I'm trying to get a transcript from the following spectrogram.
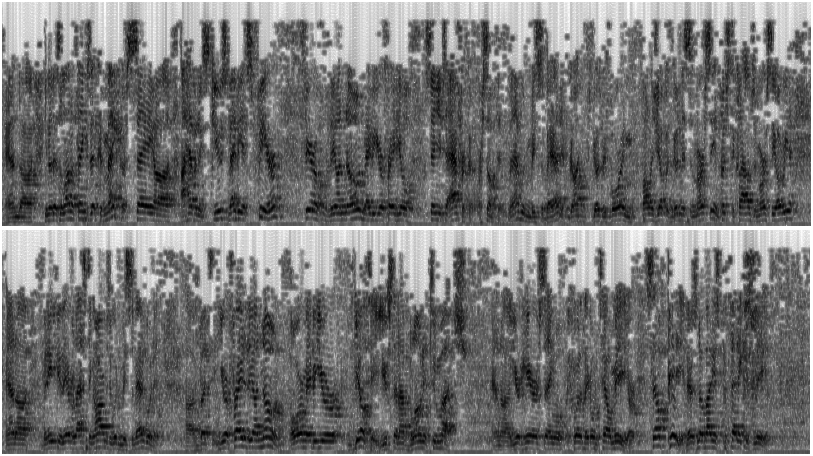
And, uh, you know, there's a lot of things that could make us say, uh, I have an excuse. Maybe it's fear, fear of the unknown. Maybe you're afraid he'll send you to Africa or something. That wouldn't be so bad if God goes before and follows you up with goodness and mercy and puts the clouds of mercy over you and uh, beneath you the everlasting arms. It wouldn't be so bad, would it? Uh, but you're afraid of the unknown, or maybe you're guilty. You said, I've blown it too much. And uh, you're here saying, well, what are they going to tell me? Or self pity. There's nobody as pathetic as me.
